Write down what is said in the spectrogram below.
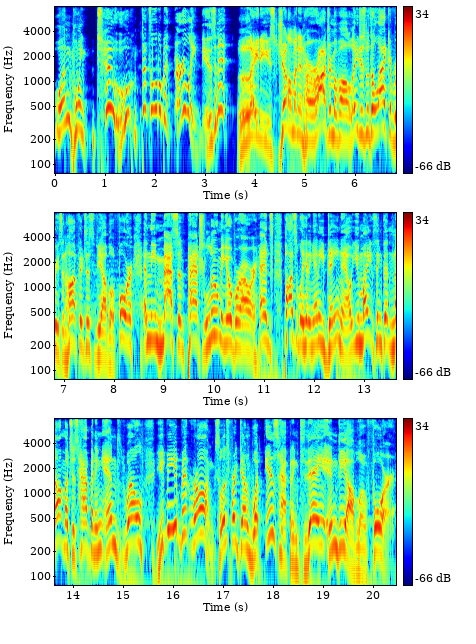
1.2? That's a little bit early, isn't it? Ladies, gentlemen, and Haradrim of all ages, with the lack of recent hotfixes to Diablo 4 and the massive patch looming over our heads, possibly hitting any day now, you might think that not much is happening, and, well, you'd be a bit wrong. So let's break down what is happening today in Diablo 4.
